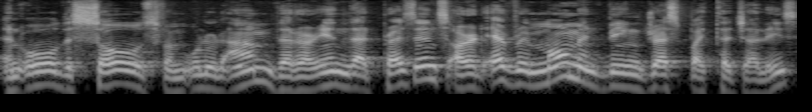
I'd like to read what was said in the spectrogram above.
and all the souls from ulul am that are in that presence are at every moment being dressed by tajallis.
